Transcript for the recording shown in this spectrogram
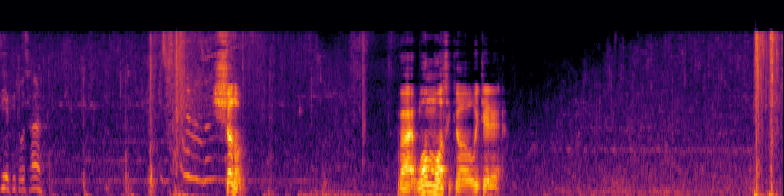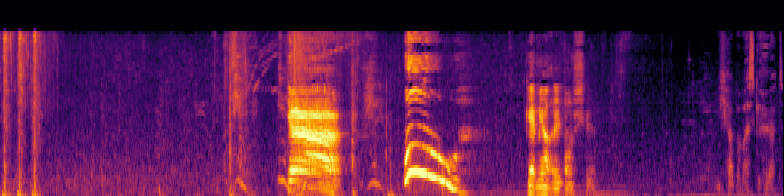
see if it was her. Shut up. Right, one more to go. We did it. Yeah! Woo! Get me out of it. Oh shit. Ich habe was gehört.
